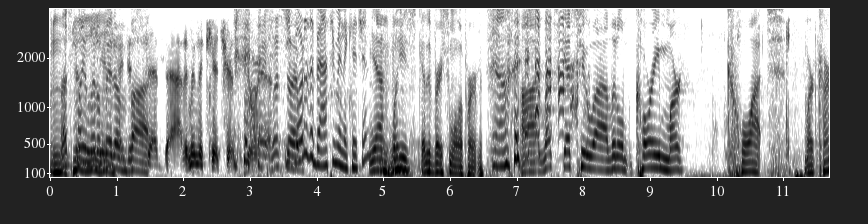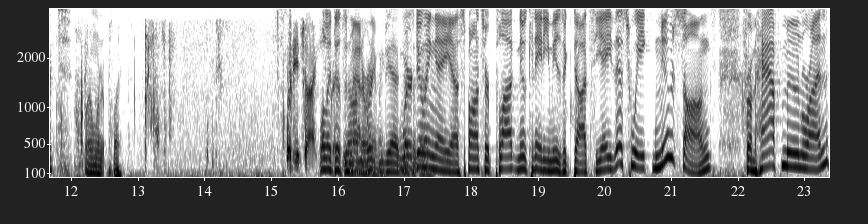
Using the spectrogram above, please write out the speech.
Let's play a little bit of. I of. just Uh, said that. I'm in the kitchen. Go ahead. let's. You Uh, go to the bathroom in the kitchen? yeah, well, he's got a very small apartment. Uh, let's get to uh, little Corey Marquardt. Marquardt? I want to play. What are you talking? Well, it doesn't No, matter we're- anyway. yeah, it we're doesn't doing a uh, sponsor plug, newcanadianmusic.ca. This week, new songs from Half Moon Run.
